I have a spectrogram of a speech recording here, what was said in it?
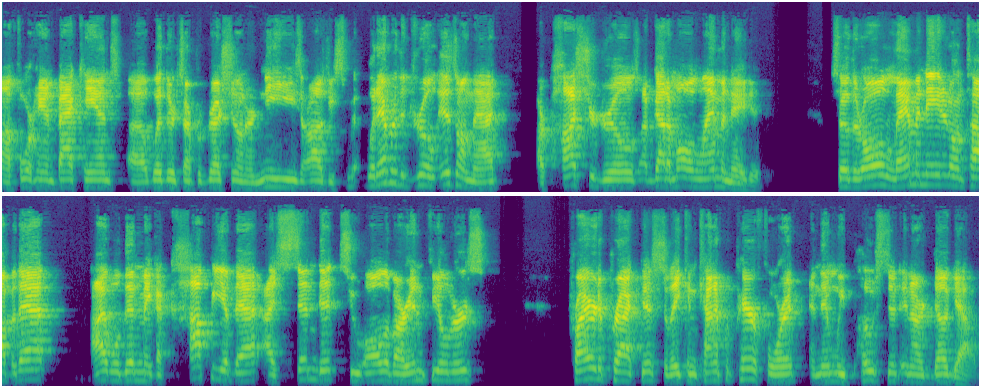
uh, forehand, backhands uh, whether it's our progression on our knees or Ozzie Smith, whatever the drill is on that, our posture drills, I've got them all laminated. So they're all laminated on top of that. I will then make a copy of that. I send it to all of our infielders prior to practice so they can kind of prepare for it, and then we post it in our dugout.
